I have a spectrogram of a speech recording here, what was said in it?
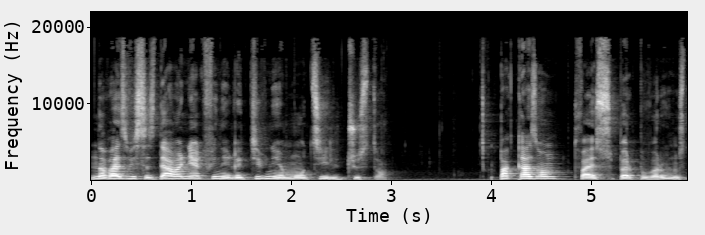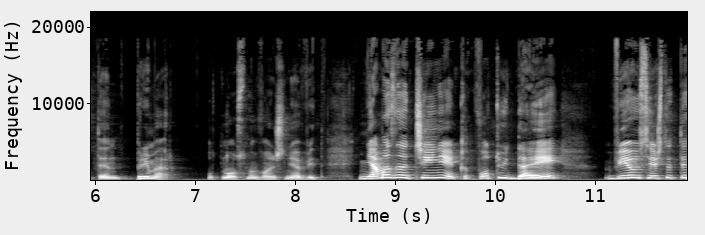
на вас ви създава някакви негативни емоции или чувства. Пак казвам, това е супер повърхностен пример относно външния вид. Няма значение, каквото и да е, вие усещате,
